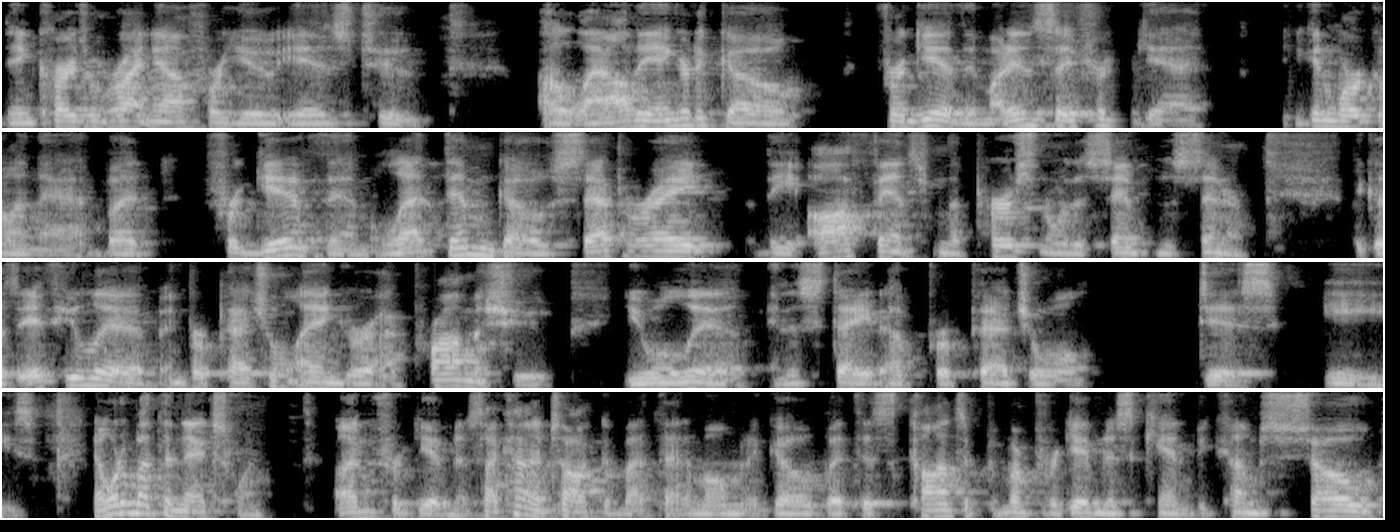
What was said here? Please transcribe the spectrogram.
the encouragement right now for you is to allow the anger to go, forgive them. I didn't say forget. You can work on that, but forgive them, let them go, separate the offense from the person or the sin from the sinner. Because if you live in perpetual anger, I promise you, you will live in a state of perpetual dis ease. Now, what about the next one? Unforgiveness. I kind of talked about that a moment ago, but this concept of unforgiveness can become so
